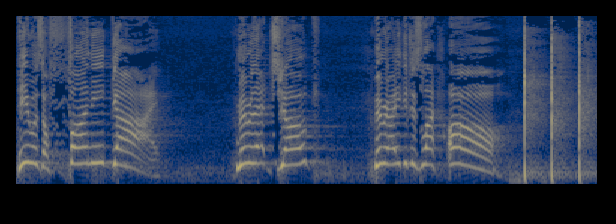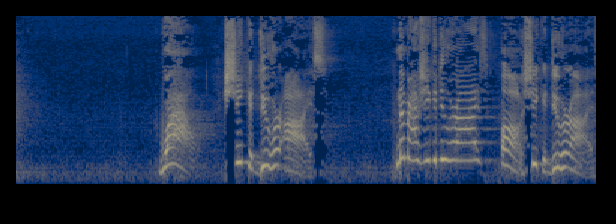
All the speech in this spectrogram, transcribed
He was a funny guy. Remember that joke? Remember how you could just lie? Oh. Wow. She could do her eyes. Remember how she could do her eyes? Oh, she could do her eyes.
